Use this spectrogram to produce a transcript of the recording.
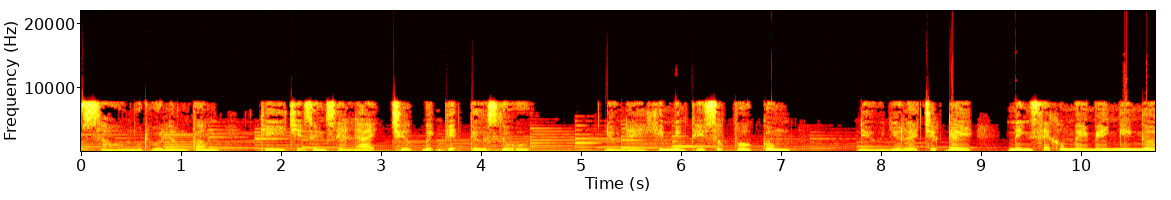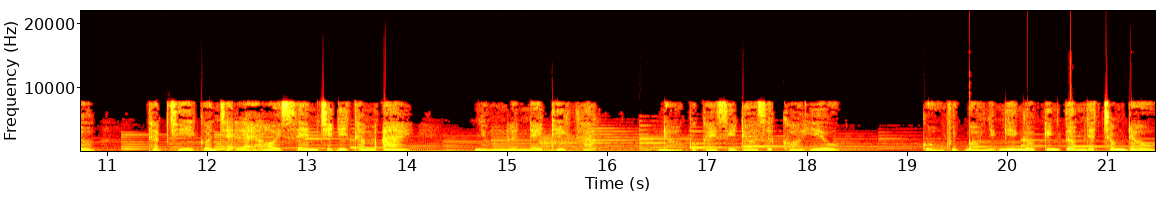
Sau một hồi lòng vòng thì chị dừng xe lại trước bệnh viện Từ Dũ. Điều này khiến mình thấy sốc vô cùng. Nếu như là trước đây, mình sẽ không mảy mê nghi ngờ, thậm chí còn chạy lại hỏi xem chị đi thăm ai. Nhưng lần này thì khác, nó có cái gì đó rất khó hiểu. Cố vứt bỏ những nghi ngờ kinh tởm nhất trong đầu,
